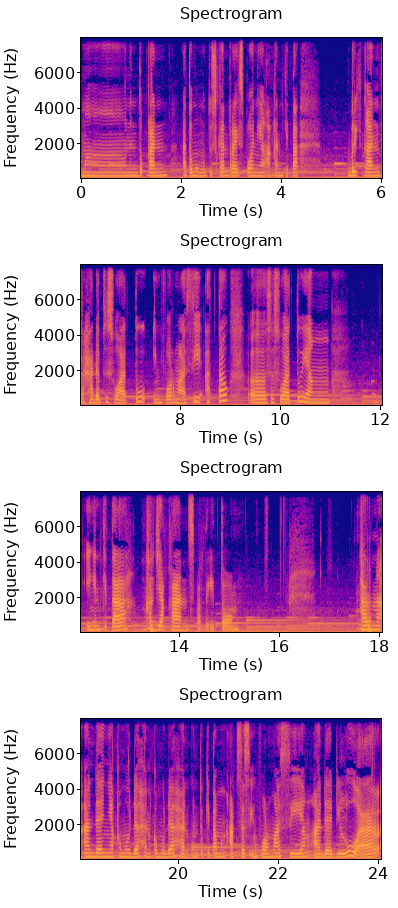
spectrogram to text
menentukan atau memutuskan respon yang akan kita berikan terhadap sesuatu informasi atau uh, sesuatu yang ingin kita kerjakan seperti itu. Karena adanya kemudahan-kemudahan untuk kita mengakses informasi yang ada di luar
